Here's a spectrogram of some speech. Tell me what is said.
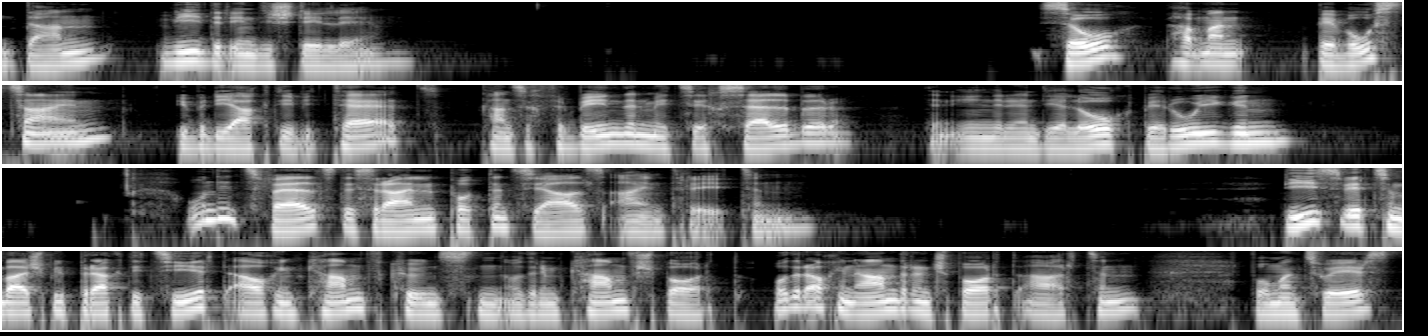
und dann wieder in die Stille. So hat man Bewusstsein über die Aktivität, kann sich verbinden mit sich selber, den inneren Dialog beruhigen und ins Feld des reinen Potenzials eintreten. Dies wird zum Beispiel praktiziert auch in Kampfkünsten oder im Kampfsport oder auch in anderen Sportarten, wo man zuerst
